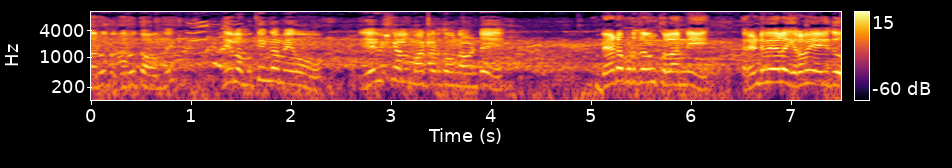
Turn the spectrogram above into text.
జరుగుతూ జరుగుతూ ఉంది. దీనిలో ముఖ్యంగా మేము ఏ విషయాలు మాట్లాడుతూ ఉన్నామంటే బేడబుడదం కులాన్ని రెండు వేల ఇరవై ఐదు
